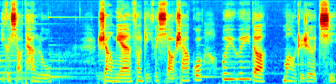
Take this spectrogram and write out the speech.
一个小炭炉，上面放着一个小砂锅，微微的冒着热气。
